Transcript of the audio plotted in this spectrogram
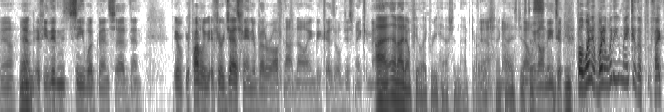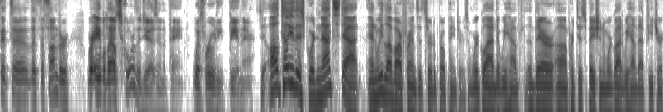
Yeah. Yeah. And if you didn't see what Ben said, then you're, you're probably, if you're a Jazz fan, you're better off not knowing because it'll just make you mad. And I don't feel like rehashing that garbage. that no, guy's just no, a we don't need to. But what, what what do you make of the fact that uh, that the Thunder were able to outscore the Jazz in the paint with Rudy being there? I'll tell you this, Gordon. That stat, and we love our friends at Certapro Painters, and we're glad that we have their uh, participation, and we're glad we have that feature.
